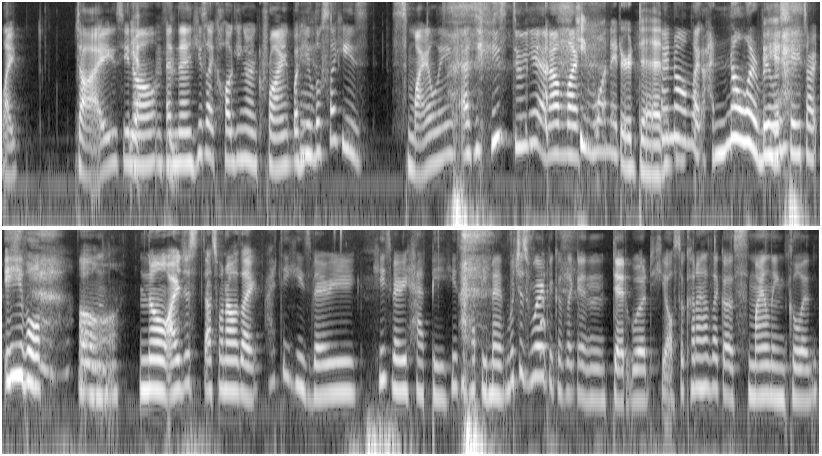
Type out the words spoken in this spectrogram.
like dies, you Yeah, know, mhm. and then he's like hugging her and crying, but he Yeah. looks like he's smiling as he's doing it, and I'm like, he wanted her dead. I know, I'm like, I know why real Yeah. estates are evil. Um, no, I just that's when I was like, I think he's very he's very happy. He's a happy man, which is weird because like in Deadwood, he also kind of has like a smiling glint.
